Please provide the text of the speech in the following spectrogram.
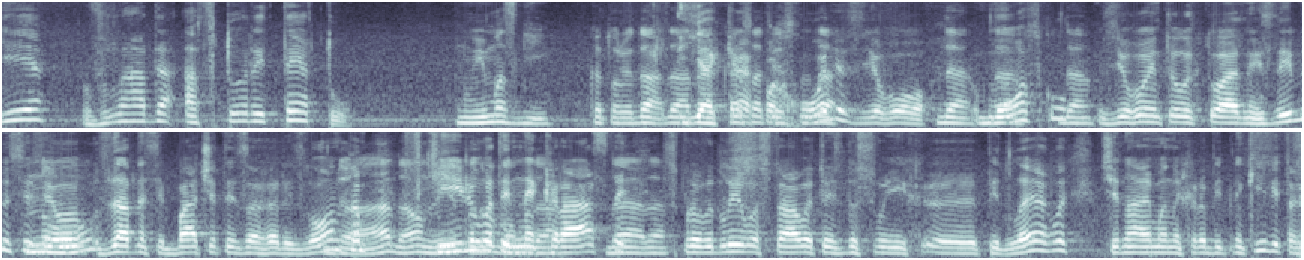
є влада авторитету, Ну и мозги, Которые, да, да, да, яка соответственно, походить з його Да, да, мозку, да. з його інтелектуальних здібностей, з Ну. його здатності бачити за горизонтом, Да, да, втілювати, не красти, Да, да. справедливо ставитись до своїх е, підлеглих чи найманих робітників і так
